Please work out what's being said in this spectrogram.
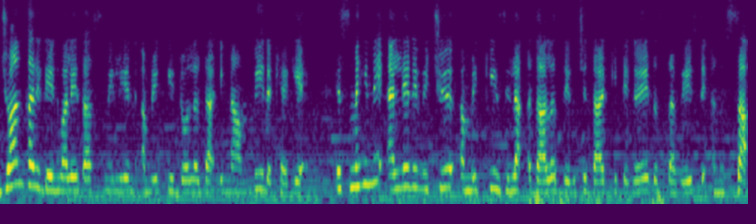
ਜਾਣਕਾਰੀ ਦੇਣ ਵਾਲੇ 10 ਮਿਲੀਅਨ ਅਮਰੀਕੀ ਡਾਲਰ ਦਾ ਇਨਾਮ ਵੀ ਰੱਖਿਆ ਗਿਆ ਹੈ। ਇਸ ਮਹੀਨੇ ਐਲਏ ਦੇ ਵਿੱਚ ਅਮਰੀਕੀ ਜ਼ਿਲ੍ਹਾ ਅਦਾਲਤ ਦੇ ਵਿੱਚ ਦਾਇਰ ਕੀਤੇ ਗਏ ਦਸਤਾਵੇਜ਼ ਦੇ ਅਨੁਸਾਰ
